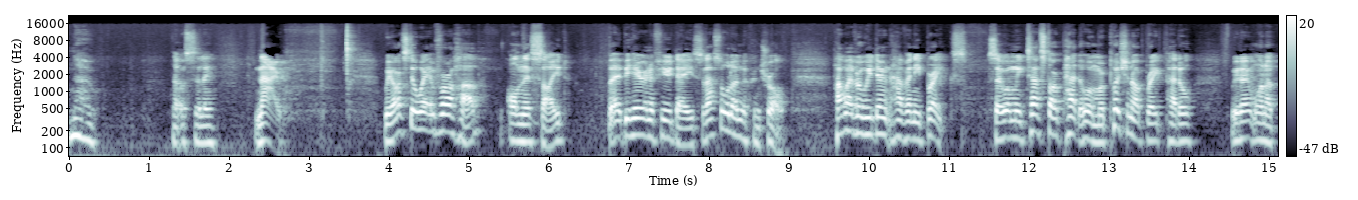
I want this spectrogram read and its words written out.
No. That was silly. Now, we are still waiting for a hub on this side, but it'll be here in a few days, so that's all under control. However, we don't have any brakes. So when we test our pedal and we're pushing our brake pedal, we don't want to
